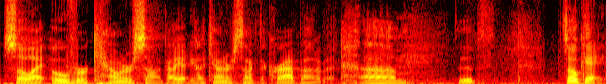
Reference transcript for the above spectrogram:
So I over countersunk. I, I countersunk the crap out of it. Um, oops. It's okay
